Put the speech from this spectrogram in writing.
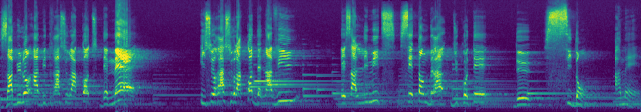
Zabulon habitera sur la côte des mers, il sera sur la côte des navires et sa limite s'étendra du côté de Sidon. Amen.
